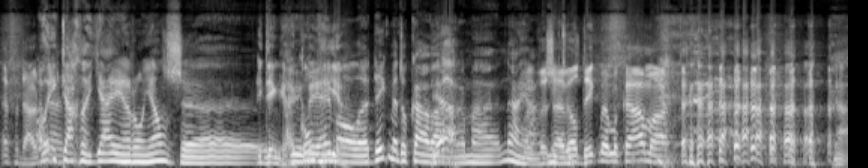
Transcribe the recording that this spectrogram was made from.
even Oh, duidelijk. ik dacht dat jij en Ron Jans eh, Ik denk, hij weer komt hier. helemaal eh, dik met elkaar Ja. waren. Maar nou ja, we zijn zo. wel dik met elkaar, maar... Ja.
